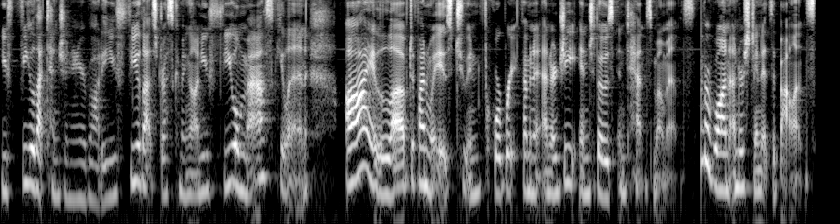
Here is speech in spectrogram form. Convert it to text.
you feel that tension in your body. You feel that stress coming on. You feel masculine I love to find ways to incorporate feminine energy into those intense moments. Number one, understand it's a balance.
